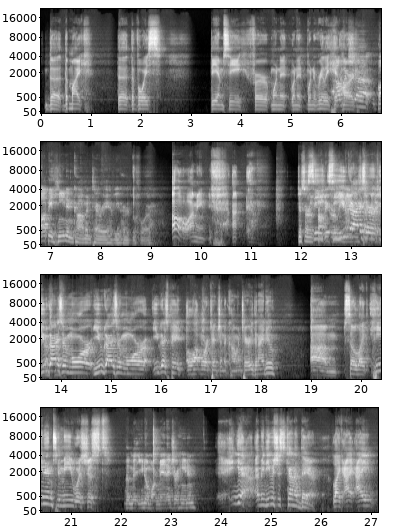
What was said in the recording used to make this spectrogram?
the the mic, the the voice, the MC for when it when it when it really hit How hard. much uh, Bobby Heenan commentary have you heard before? oh, I mean, I, Just see, you guys are you guys are more you guys are more you guys paid a lot more attention to commentary than I do. Um, so like Heenan to me was just the you know more manager Heenan. Yeah, I mean, he was just kind of there. Like I, I,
